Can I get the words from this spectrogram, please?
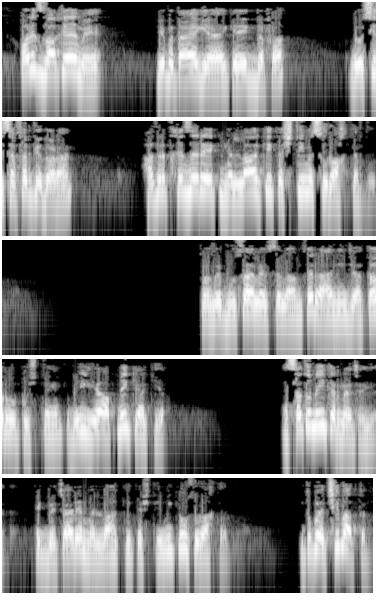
اور اس واقعے میں یہ بتایا گیا ہے کہ ایک دفعہ اسی سفر کے دوران حضرت خضر ایک ملا کی کشتی میں سوراخ کر دیتے۔ تو حضرت موسا علیہ السلام سے رہا نہیں جاتا اور وہ پوچھتے ہیں کہ بھئی یہ آپ نے کیا کیا؟ ایسا تو نہیں کرنا چاہیے تھا۔ ایک بیچارے ملاح کی کشتی میں کیوں سوراخ کر دیا؟ یہ تو کوئی اچھی بات تو نہیں۔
